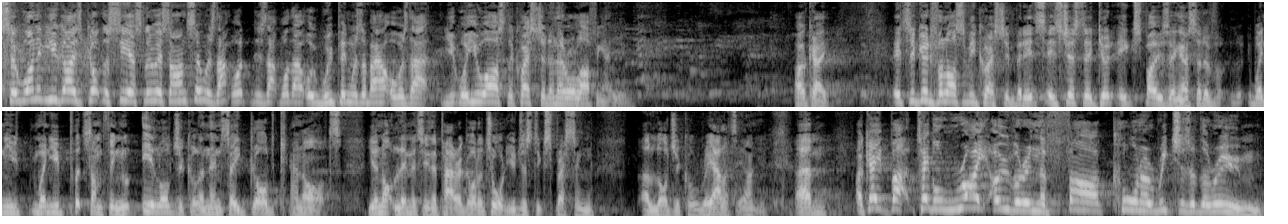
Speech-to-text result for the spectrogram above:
so one of you guys got the C.S. Lewis answer? Was that what, is that what that whooping was about? Or was that, you, well, you asked the question and they're all laughing at you? Okay. It's a good philosophy question, but it's, it's just a good exposing a sort of, when you, when you put something illogical and then say God cannot, you're not limiting the power of God at all. You're just expressing a logical reality, aren't you? Um, okay, but table right over in the far corner reaches of the room.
